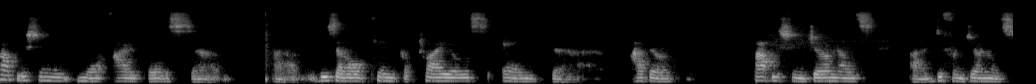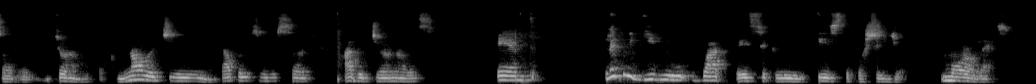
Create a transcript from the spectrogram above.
publishing, more articles. Um, uh, these are all clinical trials and uh, other publishing journals, uh, different journals, so Journal of Endocrinology, Metabolism Research, other journals. And let me give you what basically is the procedure, more or less.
